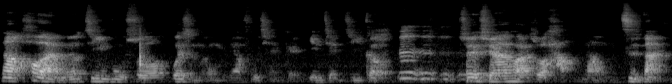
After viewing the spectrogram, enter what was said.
那后来我们又进一步说，为什么我们要付钱给英检机构？嗯嗯嗯，嗯所以学校后来说好，那我们自办，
